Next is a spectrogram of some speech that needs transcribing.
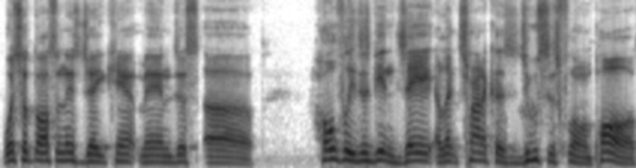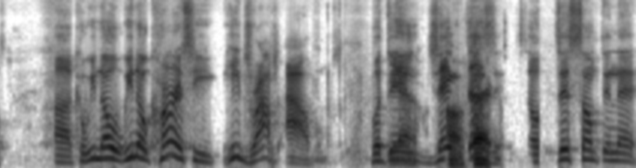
What's your thoughts on this, J Camp, man? Just uh hopefully just getting J Electronica's juices flowing. Pause. Uh, cause we know we know Currency he drops albums, but then Yeah. Jay Oh, doesn't. So is this something that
